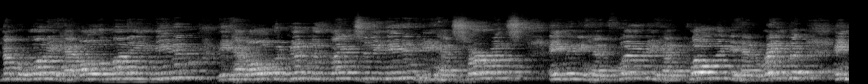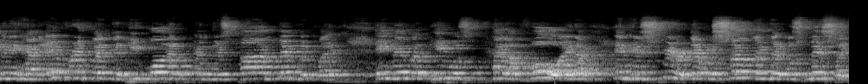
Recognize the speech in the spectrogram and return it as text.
Number one, he had all the money he needed. He had all the goodly things that he needed. He had servants. Amen. He had food, he had clothing, he had raiment. Amen. He had everything that he wanted in this time biblically. Amen. But he was had a void in his spirit. There was something that was missing.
